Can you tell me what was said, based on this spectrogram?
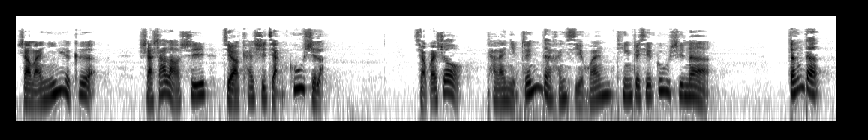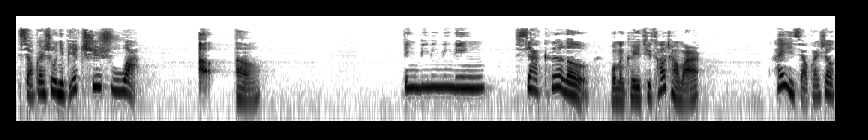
上完音乐课，莎莎老师就要开始讲故事了。小怪兽，看来你真的很喜欢听这些故事呢。等等，小怪兽，你别吃书啊！哦哦，叮叮叮叮叮，下课喽，我们可以去操场玩。嘿，小怪兽，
